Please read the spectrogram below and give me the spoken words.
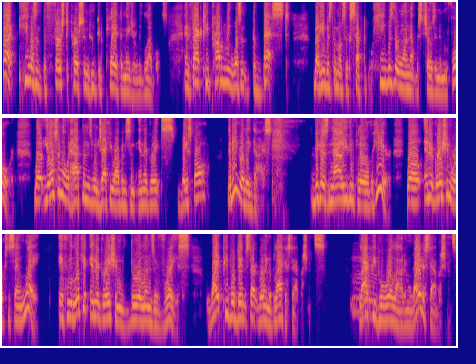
But he wasn't the first person who could play at the major league levels. In fact, he probably wasn't the best but he was the most acceptable. He was the one that was chosen to move forward. Well, you also know what happens when Jackie Robinson integrates baseball? The Negro League dies because now you can play over here. Well, integration works the same way. If we look at integration through a lens of race, white people didn't start going to black establishments. Mm. Black people were allowed in white establishments.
